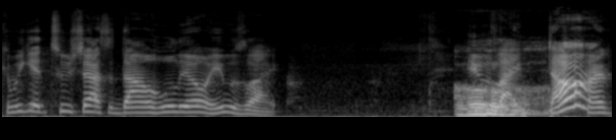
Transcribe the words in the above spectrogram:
Can we get two shots of Don Julio?" And he was like, "He was like, Oh. Don,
